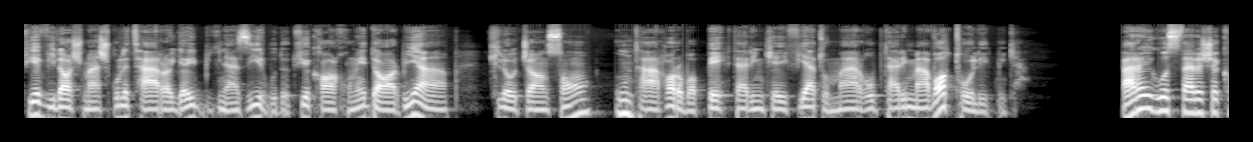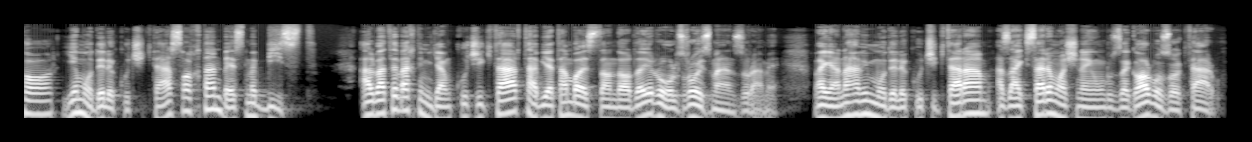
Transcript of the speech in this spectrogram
توی ویلاش مشغول طراحی‌های بی‌نظیر بود و توی کارخونه داربی هم کلود جانسون اون طرحها رو با بهترین کیفیت و مرغوبترین مواد تولید می‌کرد. برای گسترش کار یه مدل کوچیکتر ساختن به اسم بیست. البته وقتی میگم کوچیکتر طبیعتا با استانداردهای رولز رویز منظورمه وگرنه همین مدل کوچیکترم از اکثر ماشینای اون روزگار بزرگتر بود.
